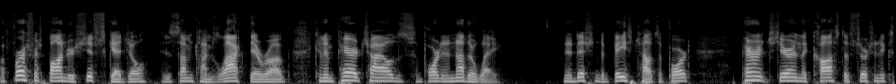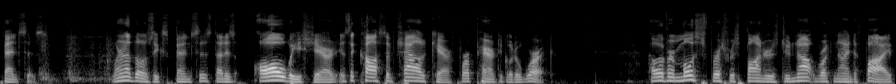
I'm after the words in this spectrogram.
A first responder's shift schedule, and sometimes lack thereof, can impair child support in another way. In addition to base child support, parents share in the cost of certain expenses. One of those expenses that is always shared is the cost of childcare for a parent to go to work. However, most first responders do not work 9 to 5,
